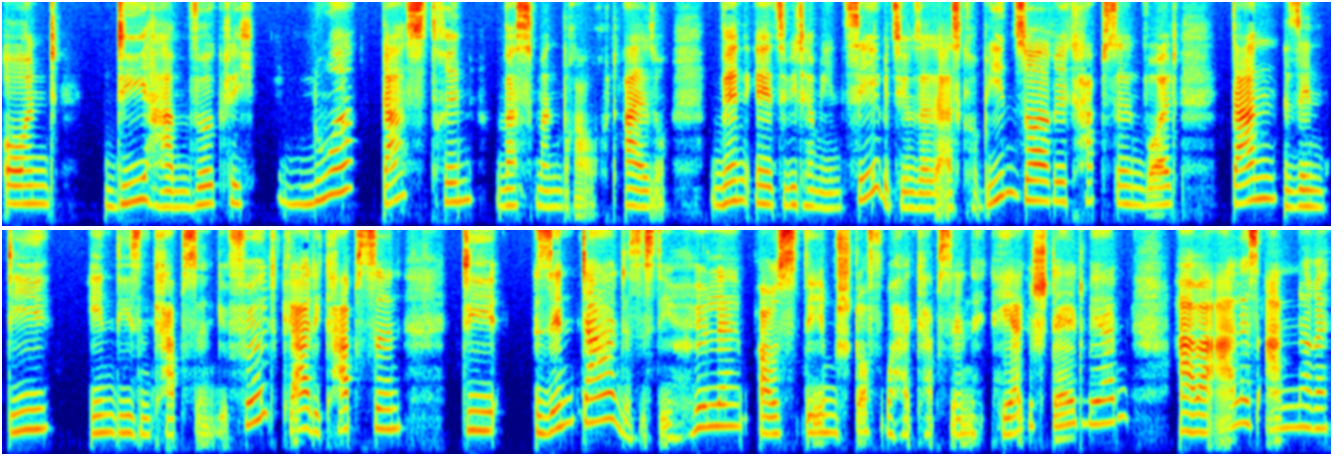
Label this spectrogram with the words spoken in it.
und die haben wirklich nur das drin, was man braucht. Also, wenn ihr jetzt Vitamin C bzw. Ascorbinsäure kapseln wollt, dann sind die in diesen Kapseln gefüllt. Klar, die Kapseln, die sind da, das ist die Hülle aus dem Stoff, wo halt Kapseln hergestellt werden, aber alles andere,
